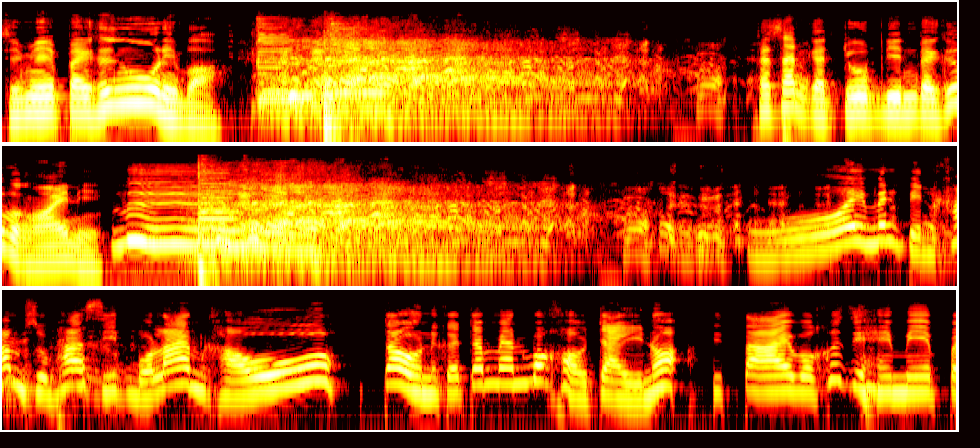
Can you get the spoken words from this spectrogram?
สิมีไปคืองูนี่บ่ข้าสั้นก็จูบดินไปคือบักหอยนี่วือ โอ้ยมันเป็นคำสุภาษิตโบราณเขา เจ้านี่ก็จะแม่นบ่เข้าใจเนาะสิตายบ่คือสิให้เมไป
